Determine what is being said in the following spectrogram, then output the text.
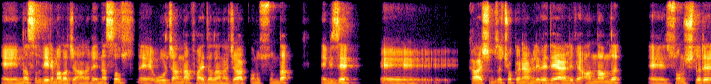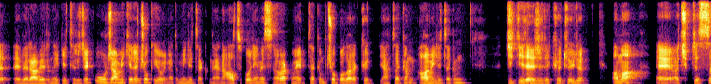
e, nasıl verim alacağını ve nasıl e, Uğurcan'dan faydalanacağı konusunda e, bize e, karşımıza çok önemli ve değerli ve anlamlı e, sonuçları e, beraberinde getirecek. Uğurcan bir kere çok iyi oynadı milli takımda. Yani 6 gol yemesine bakmayın. Takım çok olarak kötü. Yani takım A milli takım ciddi derecede kötüydü. Ama e, açıkçası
